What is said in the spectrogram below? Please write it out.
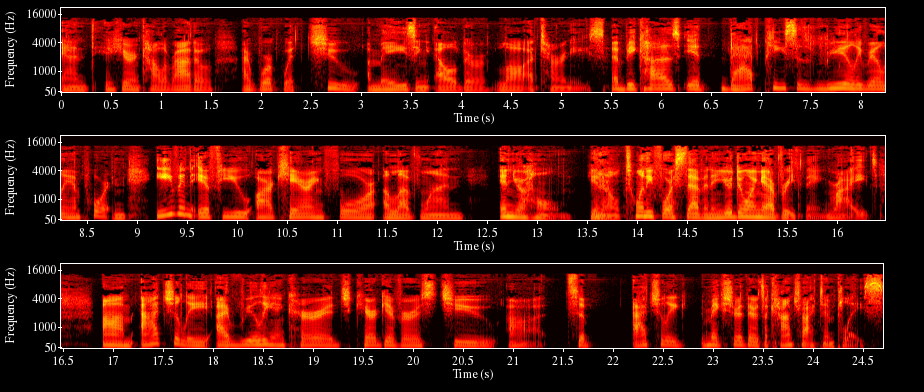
And here in Colorado, I work with two amazing elder law attorneys And because it that piece is really, really important. Even if you are caring for a loved one in your home, you Yeah. know, twenty four seven, and you're doing everything right. Um, actually, I really encourage caregivers to uh, to actually make sure there's a contract in place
